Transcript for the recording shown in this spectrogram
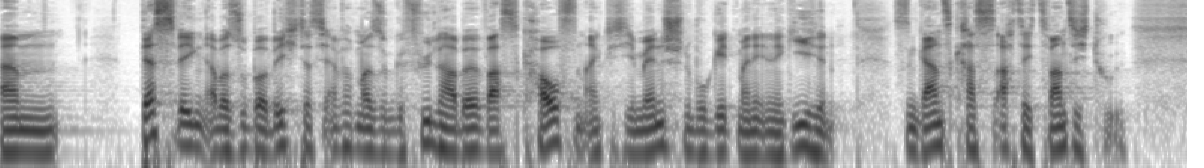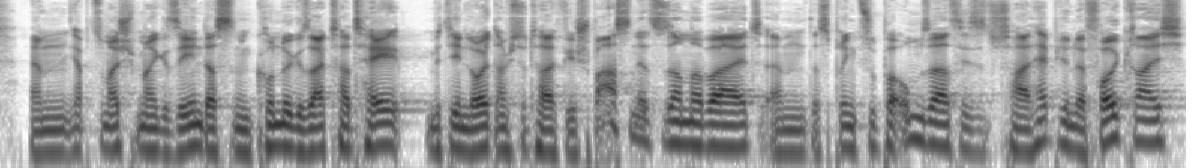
Ähm, deswegen aber super wichtig, dass ich einfach mal so ein Gefühl habe, was kaufen eigentlich die Menschen, wo geht meine Energie hin. Das ist ein ganz krasses 80-20-Tool. Ähm, ich habe zum Beispiel mal gesehen, dass ein Kunde gesagt hat, hey, mit den Leuten habe ich total viel Spaß in der Zusammenarbeit, ähm, das bringt super Umsatz, sie sind total happy und erfolgreich.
